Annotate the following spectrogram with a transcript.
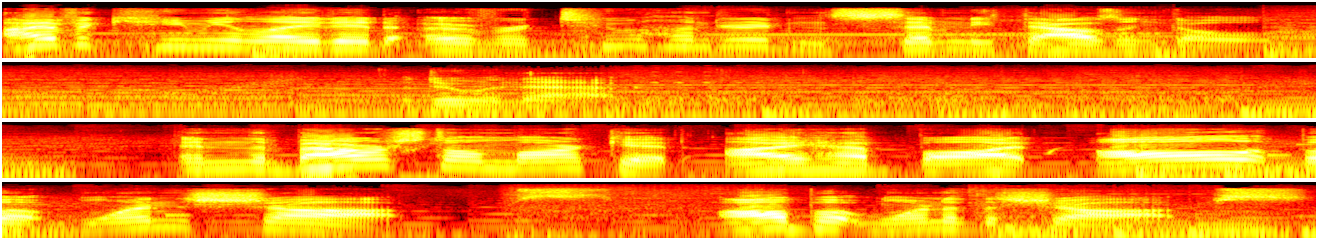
I've accumulated over 270,000 gold doing that. In the Bowerstone Market, I have bought all but one shops, all but one of the shops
